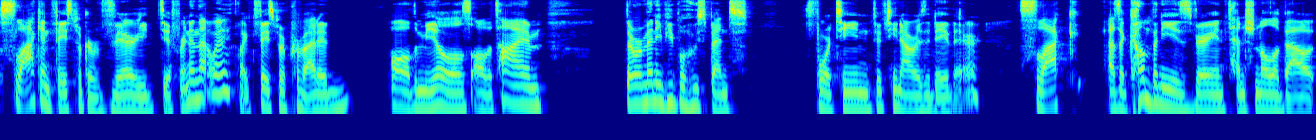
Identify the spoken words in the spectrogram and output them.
Slack and Facebook are very different in that way. Like Facebook provided all the meals all the time. There were many people who spent 14, 15 hours a day there. Slack as a company is very intentional about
